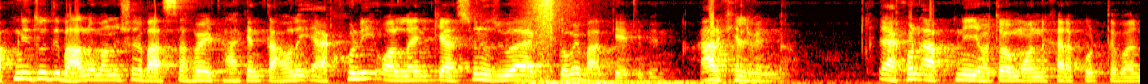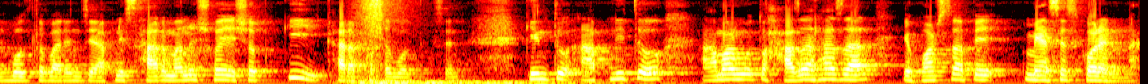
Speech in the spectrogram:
আপনি যদি ভালো মানুষের বাচ্চা হয়ে থাকেন, তাহলে এখনই অনলাইন ক্যাসিনো জুয়া একদমই বাদ দিয়ে দিবেন। আর খেলবেন না। এখন আপনি হয়তো মন খারাপ করতে পারেন বলতে পারেন যে আপনি সার মানুষ হয়ে এসব কি খারাপ কথা বলতেছেন? কিন্তু আপনি তো আমার মতো হাজার হাজার এ হোয়াটসঅ্যাপে মেসেজ করেন না,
